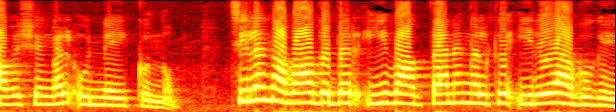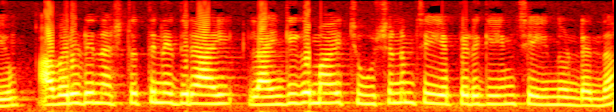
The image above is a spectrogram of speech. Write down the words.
ആവശ്യങ്ങൾ ഉന്നയിക്കുന്നു. ചില നവാഗതർ ഈ വാഗ്ദാനങ്ങൾക്ക് ഇരയാകുകയും അവരുടെ നഷ്ടത്തിനെതിരായി ലൈംഗികമായി ചൂഷണം ചെയ്യപ്പെടുകയും ചെയ്യുന്നുണ്ടെന്ന്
